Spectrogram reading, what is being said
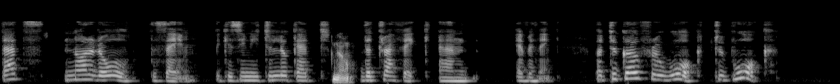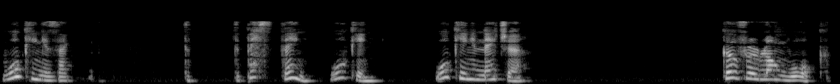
That's not at all the same because you need to look at No. the traffic and everything. But to go for a walk, to walk, walking is like the the best thing. Walking, walking in nature. Go for a long walk.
